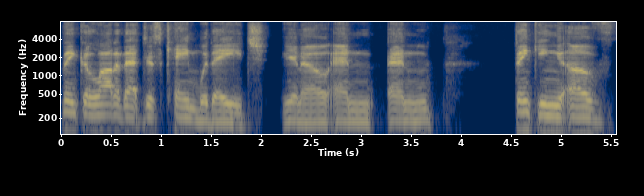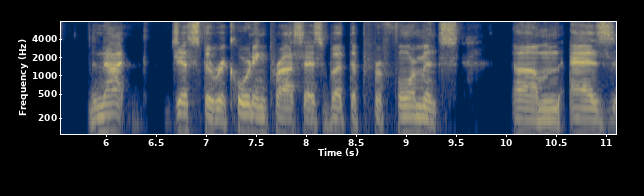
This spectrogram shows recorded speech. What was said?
think a lot of that just came with age, you know, and and thinking of not just the recording process, but the performance um, as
